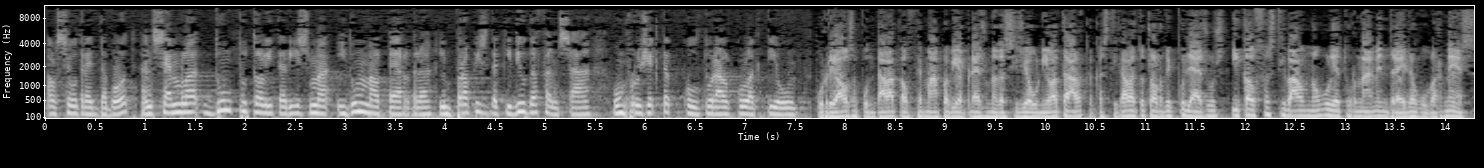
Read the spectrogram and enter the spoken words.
el seu dret de vot ens sembla d'un totalitarisme i d'un mal perdre impropis de qui diu defensar un projecte cultural col·lectiu. Oriols apuntava que el FEMAP havia pres una decisió unilateral que castigava tots els ripollesos i que el festival no volia tornar mentre ella governés.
